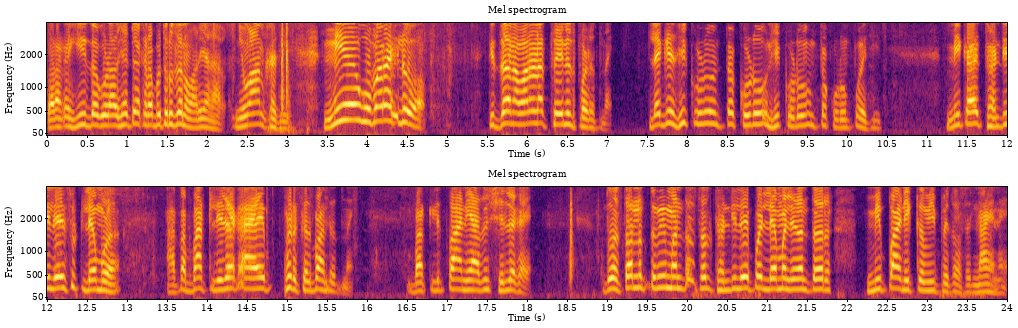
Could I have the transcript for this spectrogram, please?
कारण का ही दगडा ह्या टेकडाबद्दल जनावर येणार. निवांत खाती. मी उभा राहिलो की जनावराला चैनच पडत नाही. लगेच हिकडून तकडून हिकडून तकडून पळते. मी काय थंडी लय सुटल्यामुळं आता बाटलीला काय फडकत बांधत नाही. बाटलीत पाणी अजून शिल्लक आहे. दोस्तांना तुम्ही म्हणत असाल थंडी लय पडल्या म्हणल्यानंतर मी पाणी कमी पित असेल नाही नाही.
